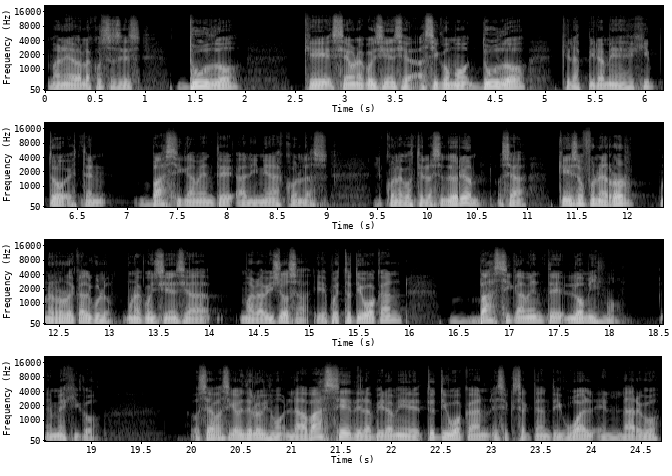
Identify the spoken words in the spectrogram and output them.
manera de ver las cosas es dudo que sea una coincidencia, así como dudo que las pirámides de Egipto estén básicamente alineadas con, las, con la constelación de Orión. O sea, que eso fue un error, un error de cálculo, una coincidencia maravillosa. Y después Teotihuacán, básicamente lo mismo en México. O sea, básicamente lo mismo. La base de la pirámide de Teotihuacán es exactamente igual en largo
